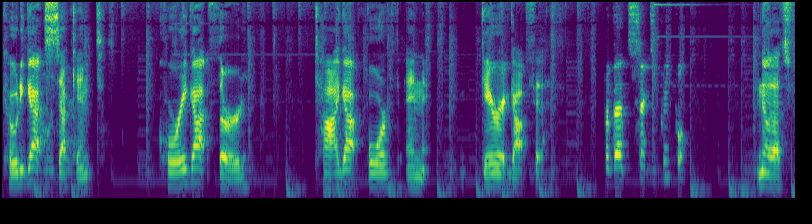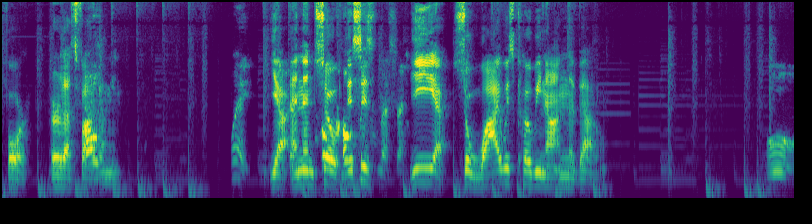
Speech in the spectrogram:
Cody got Oh, second, Corey got third, Ty got fourth, and Garrett got fifth. But that's six people. No, that's four. Or that's five, Oh. I mean. Wait. Yeah, and then so Oh, this is yeah, yeah. So why was Coby not in the battle? Ooh.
